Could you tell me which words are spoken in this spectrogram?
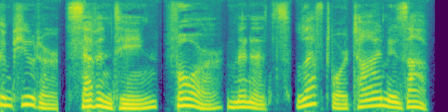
Computer 17, 4 minutes left For time is up.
